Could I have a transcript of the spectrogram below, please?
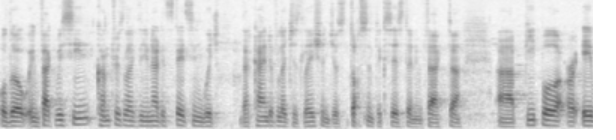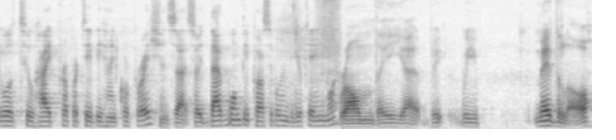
Although, in fact, we see countries like the United States in which that kind of legislation just doesn't exist, and in fact, uh, uh, people are able to hide property behind corporations. Uh, so that won't be possible in the UK anymore? From the, uh, we made the law,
